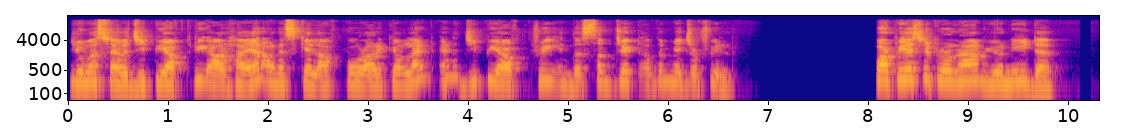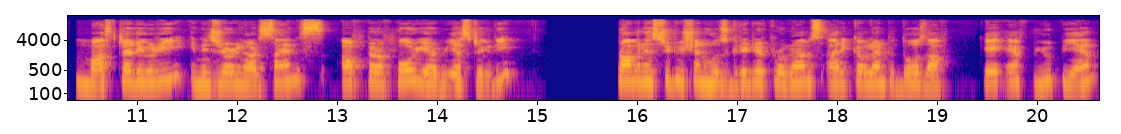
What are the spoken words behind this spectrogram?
You must have a GPA of 3 or higher on a scale of 4 or equivalent and a GPA of 3 in the subject of the major field. For PhD program, you need a master degree in engineering or science after a 4-year BS degree from an institution whose graded programs are equivalent to those of KFUPM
